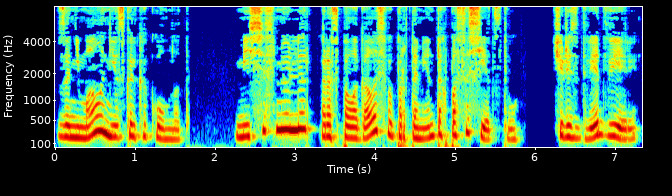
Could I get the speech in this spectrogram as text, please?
занимала несколько комнат. Миссис Мюллер располагалась в апартаментах по соседству, через две двери.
